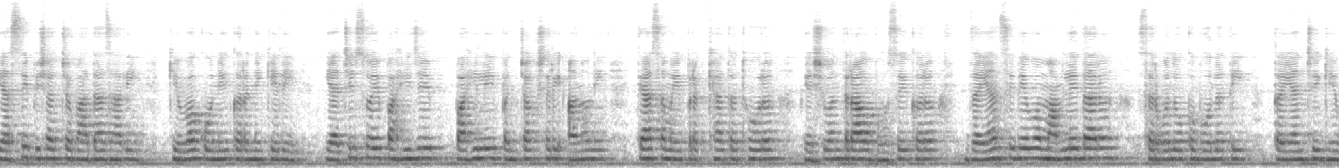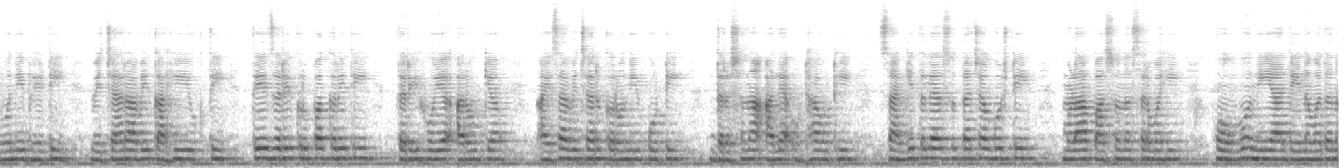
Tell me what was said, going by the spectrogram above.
यासी पिशाच्च बाधा झाली. किंवा कोणी करणे केली? याची सोय पाहिजे पाहिली पंचाक्षरी आणोनी. त्यासमयी प्रख्यात थोर यशवंतराव भोसेकर जयांसी देव मामलेदार सर्व लोक बोलती तयांची घेऊनी भेटी विचारावी काही युक्ती ते जरी कृपा करीती तरी होय आरोग्य. ऐसा विचार करोनी पोटी. दर्शना आल्या उठाउठी सांगितल्या सुताच्या गोष्टी मुळापासून सर्वही होवो निया दीनवदन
